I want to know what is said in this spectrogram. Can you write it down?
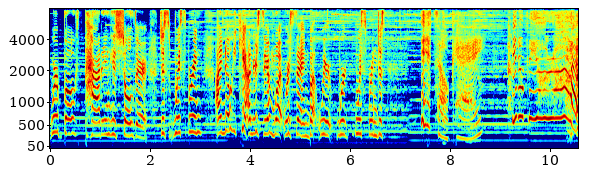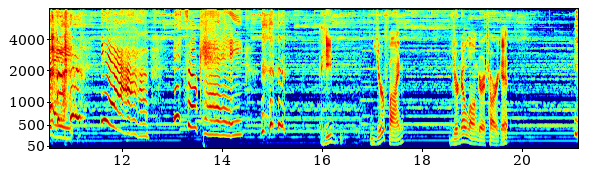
we're both patting his shoulder just whispering I know he can't understand what we're saying but we're we're whispering just It's okay. It'll be all right. yeah, it's okay. He. You're fine. You're no longer a target.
